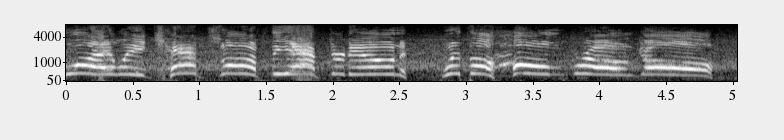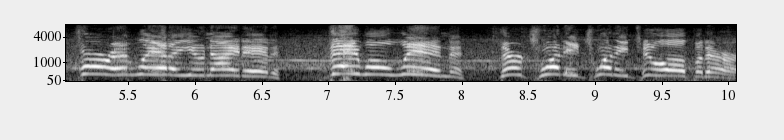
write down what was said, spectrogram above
Wiley caps off the afternoon with a homegrown goal for Atlanta United. They will win their 2022 opener.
